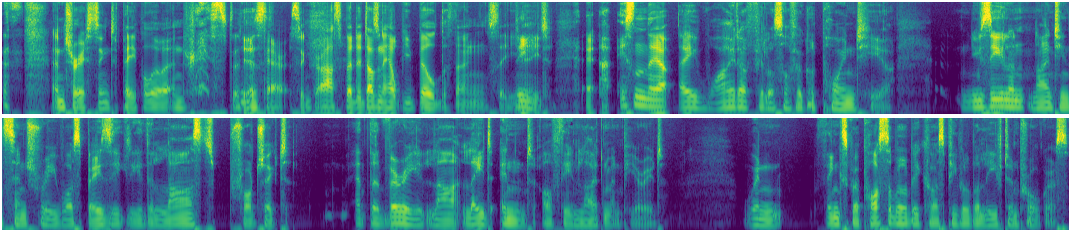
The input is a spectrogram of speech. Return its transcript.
interesting to people who are interested Yes. in parrots and grass, but it doesn't help you build the things that you Indeed. need. Uh, Isn't there a wider philosophical point here? New Zealand, 19th century, was basically the last project at the very la- late end of the Enlightenment period when things were possible because people believed in progress.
